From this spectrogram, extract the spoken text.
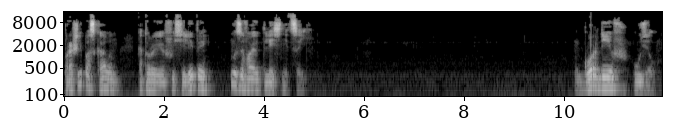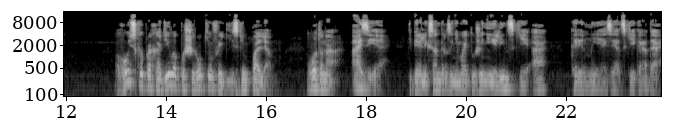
прошли по скалам, которые фасилиты называют лестницей. Гордиев узел Войско проходило по широким фригийским полям. Вот она, Азия. Теперь Александр занимает уже не эллинские, а коренные азиатские города.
